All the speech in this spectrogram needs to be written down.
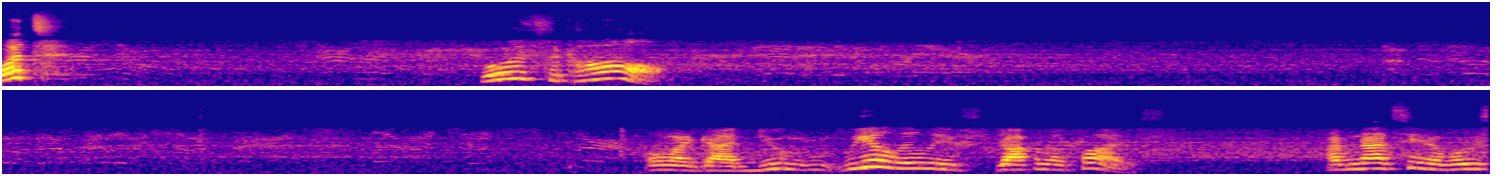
What? What was the call? Oh my god, you we are literally dropping the flies. I've not seen a worse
